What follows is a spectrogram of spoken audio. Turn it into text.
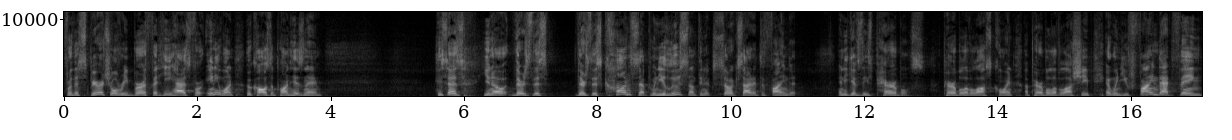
for the spiritual rebirth that He has for anyone who calls upon His name. He says, you know, there's this, there's this concept when you lose something, it's so excited to find it. And He gives these parables parable of a lost coin, a parable of a lost sheep. And when you find that thing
